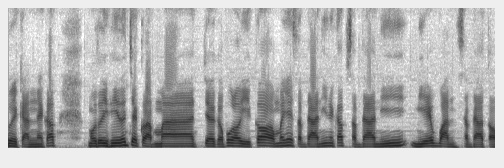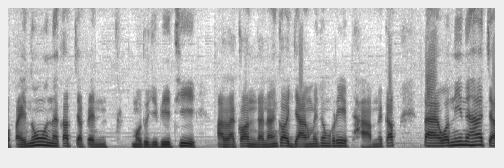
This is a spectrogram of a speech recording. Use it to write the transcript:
้วยกันนะครับ MotoGP นั้นจะกลับมาเจอกับพวกเราอีกก็ไม่ใช่สัปดาห์นี้นะครับ สัปดาห์นี้มี F1 สัปดาห์ต่อไปนู่นนะครับ จะเป็น MotoGP ที่อารากอนดังนั้นก็ยังไม่ต้องรีบถามนะครับ แต่วันนี้นะฮะจะ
